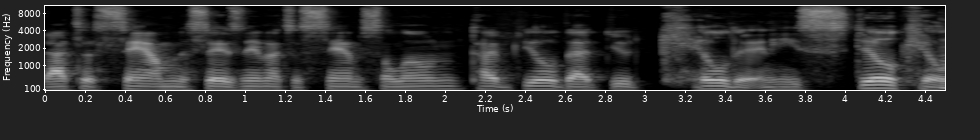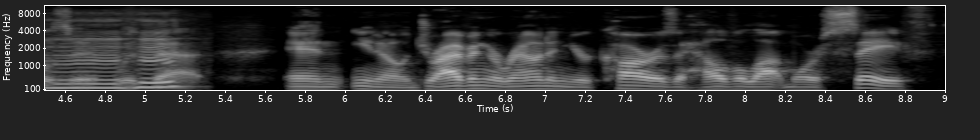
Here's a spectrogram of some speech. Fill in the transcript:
That's a Sam. I'm going to say his name. That's a Sam Salone type deal. That dude killed it, and he still kills mm-hmm. it with mm-hmm. that. And you know, driving around in your car is a hell of a lot more safe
